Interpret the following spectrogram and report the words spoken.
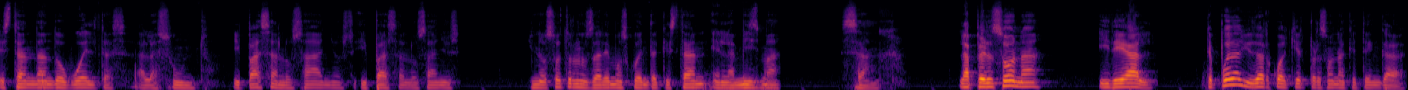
están dando vueltas al asunto y pasan los años y pasan los años y nosotros nos daremos cuenta que están en la misma zanja. La persona ideal, te puede ayudar cualquier persona que tenga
